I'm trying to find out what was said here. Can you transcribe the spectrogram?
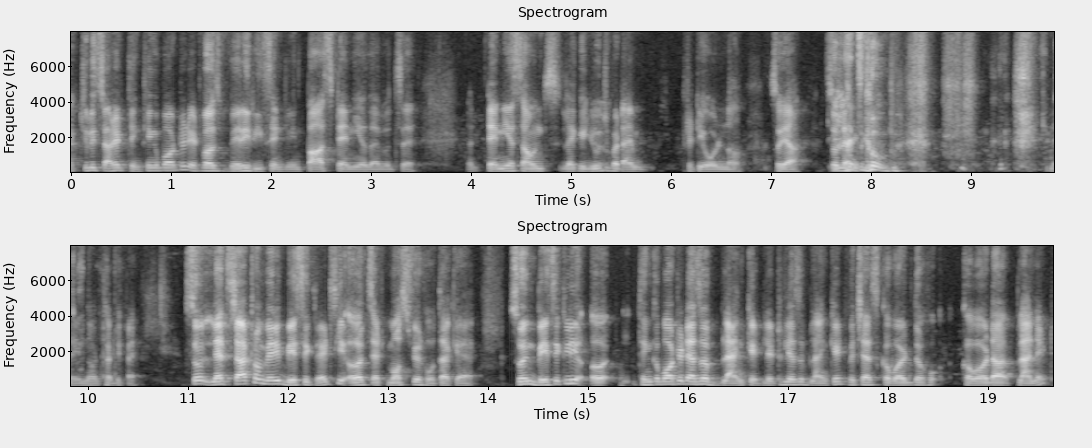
actually started thinking about it it was very recently in past 10 years I would say And 10 years sounds like a huge Yeah. but I'm pretty old now so yeah so let's go no not 35 so let's start from very basic right see earth's atmosphere hota kya hai so in basically uh, think about it as a blanket literally as a blanket which has covered the covered our planet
